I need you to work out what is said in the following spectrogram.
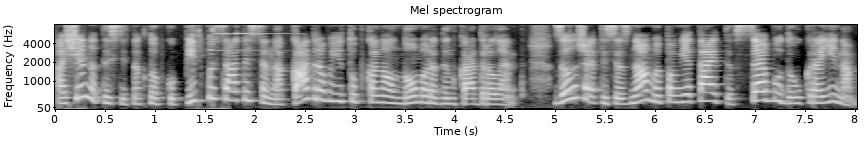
А ще натисніть на кнопку підписатися на кадровий YouTube канал номер 1 Кадроленд. Залишайтеся з нами, пам'ятайте, все буде Україна.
